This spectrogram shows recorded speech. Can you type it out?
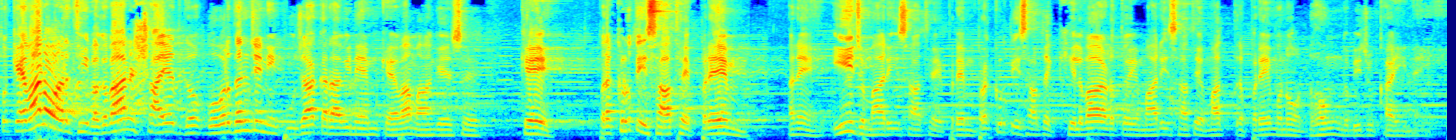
તો કહેવાનો અર્થ ઈ ભગવાન શાયદ ગો- ગોવર્ધનજીની પૂજા કરાવીને એમ કહેવા માંગે છે કે પ્રકૃતિ સાથે પ્રેમ અને એ જ મારી સાથે પ્રેમ પ્રકૃતિ સાથે ખિલવાડ તો એ મારી સાથે માત્ર પ્રેમનો ઢોંગ બીજું કાંઈ નહીં.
